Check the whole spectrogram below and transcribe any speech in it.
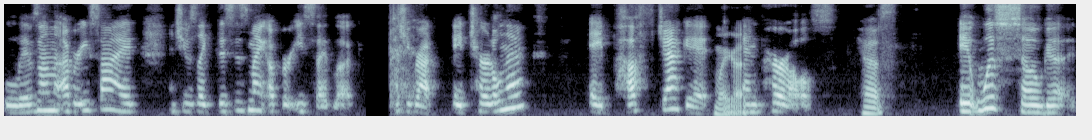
lives on the Upper East Side and she was like, This is my Upper East Side look. And she brought a turtleneck, a puff jacket, oh and pearls. Yes. It was so good.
